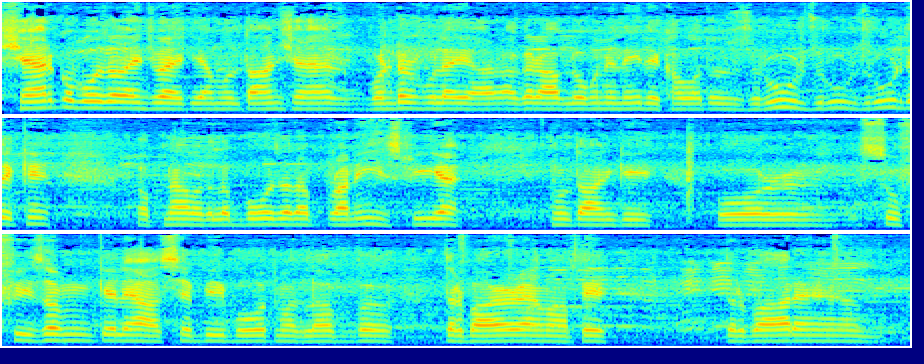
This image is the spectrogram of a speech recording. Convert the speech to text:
शहर को बहुत ज़्यादा एंजॉय किया, मुल्तान शहर वंडरफुल है यार। अगर आप लोगों ने नहीं देखा हुआ तो ज़रूर ज़रूर ज़रूर देखें। अपना मतलब बहुत ज़्यादा पुरानी हिस्ट्री है मुल्तान की। और सूफीज़म के लिहाज से भी बहुत मतलब दरबार हैं वहाँ पे। दरबार हैं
